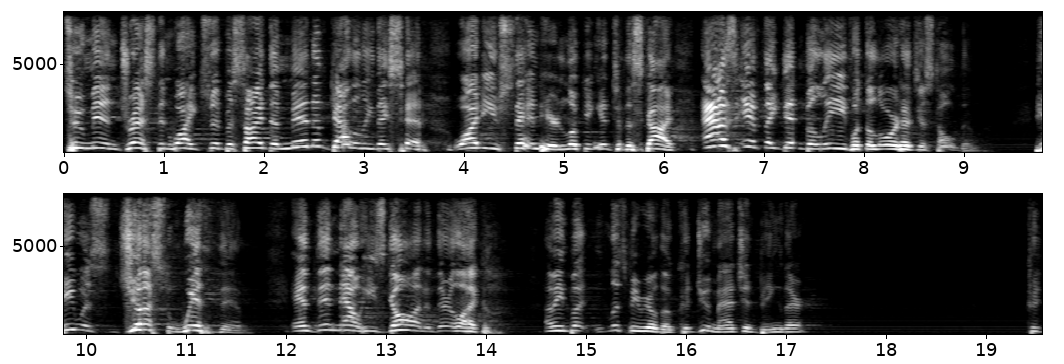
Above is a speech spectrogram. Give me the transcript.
Two men dressed in white stood beside the men of Galilee. They said, Why do you stand here looking into the sky? As if they didn't believe what the Lord had just told them. He was just with them. And then now he's gone, and they're like, I mean, but let's be real though. Could you imagine being there? Could,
